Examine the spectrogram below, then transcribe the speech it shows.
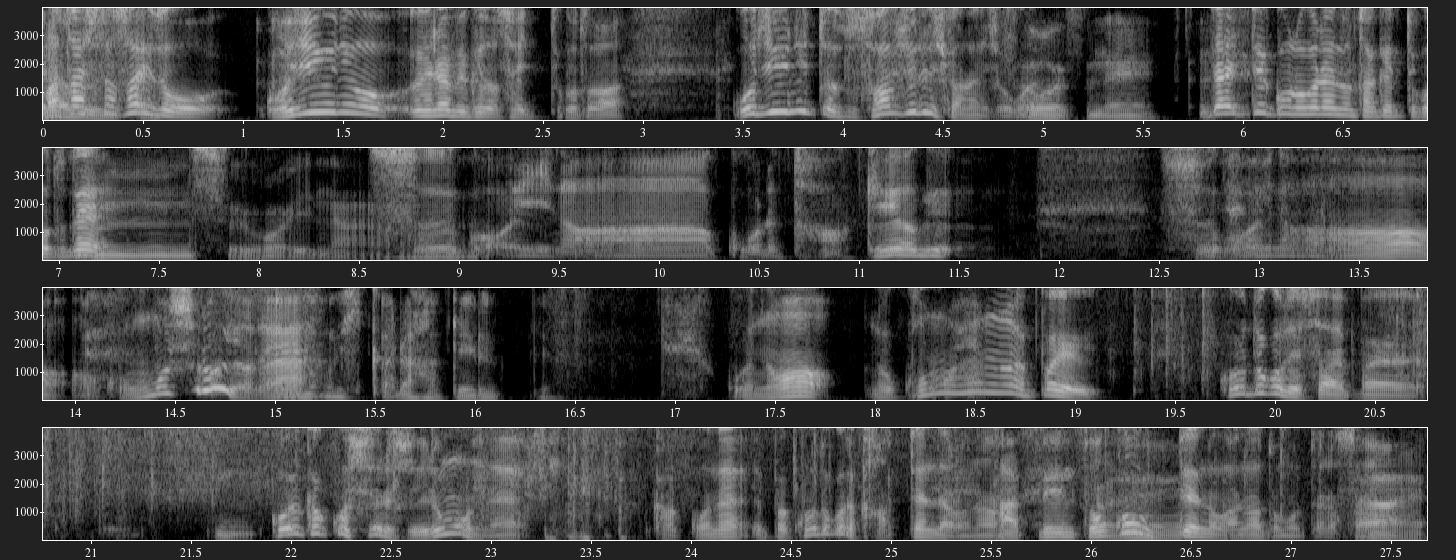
またしたサイズをご自由にお選びくださいってことはご自由にって言うと3種類しかないでしょこそうれですね。大体このぐらいの丈ってことで、うんすごいな。すごいな。あこれ竹上げ。すごいな。あ面白いよね。その日から履けるって。これなこの辺のやっぱりこういうとこでさやっぱり、こういう格好してる人いるもんね。格好ね。やっぱこういうとこで買ってんだろうな。買ってんすかね。どこ売ってんのかなと思ったらさ、はい。こ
